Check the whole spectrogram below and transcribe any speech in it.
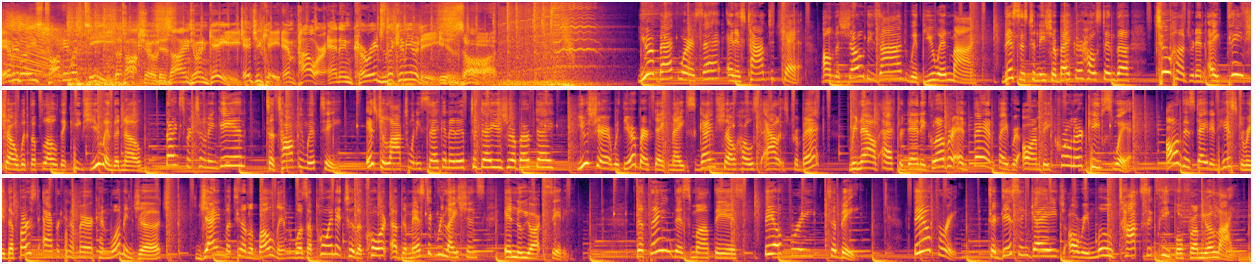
Everybody's Talking with T, the talk show designed to engage, educate, empower, and encourage the community, is on. You're back where it's at, and it's time to chat on the show designed with you in mind. This is Tanisha Baker hosting the 218th show with the flow that keeps you in the know. Thanks for tuning in to Talking with T. It's July 22nd, and if today is your birthday, you share it with your birthday mates, game show host Alex Trebek, renowned actor Danny Glover, and fan favorite R&B crooner Keith Sweat. On this date in history, the first African American woman judge, Jane Matilda Bolin, was appointed to the Court of Domestic Relations in New York City. The theme this month is Feel Free to Be. Feel free to disengage or remove toxic people from your life.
